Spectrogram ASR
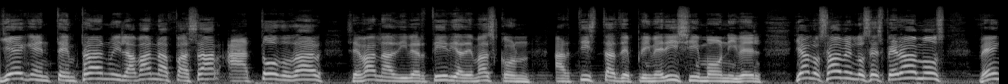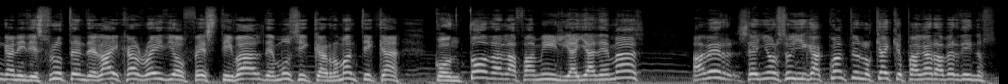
lleguen temprano y la van a pasar a todo dar, se van a divertir y además con artistas de primerísimo nivel. Ya lo saben, los esperamos. Vengan y disfruten del iHeart Radio Festival de Música Romántica con toda la familia y además, a ver, señor Zúñiga, ¿cuánto es lo que hay que pagar? A ver, dinos.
